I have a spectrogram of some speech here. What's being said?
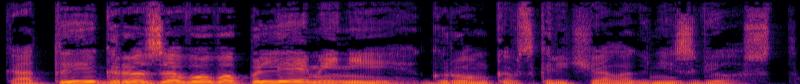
«Коты грозового племени!» — громко вскричал огнезвезд.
